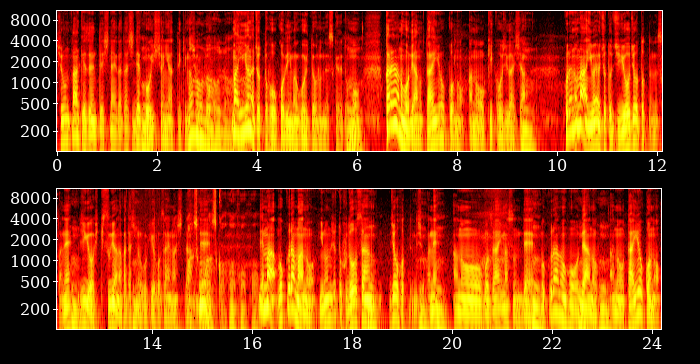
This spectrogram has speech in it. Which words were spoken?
資本関係前提しない形でこう一緒にやっていきましょうと、まあいうようなちょっと方向で今動いておるんですけれども、うん。彼らの方であの太陽光のあの大きい工事会社、うん。これのまあいわゆるちょっと事業譲渡っていうんですかね、うん。事業を引き継ぐような形の動きがございましたあんで、でまあ僕らもあのいろんなちょっと不動産情報っていうんでしょうかね、あのございますんで、うん。僕らの方であの、うん。あの太陽光の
